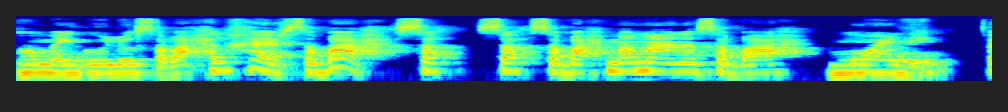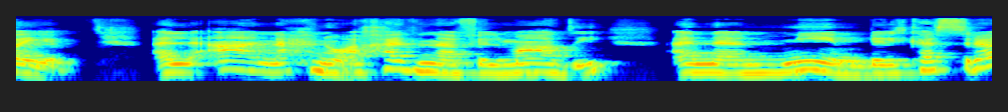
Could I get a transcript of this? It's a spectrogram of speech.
فهم يقولوا صباح الخير صباح صح صح صباح ما معنى صباح morning طيب الآن نحن أخذنا في الماضي أن الميم بالكسرة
